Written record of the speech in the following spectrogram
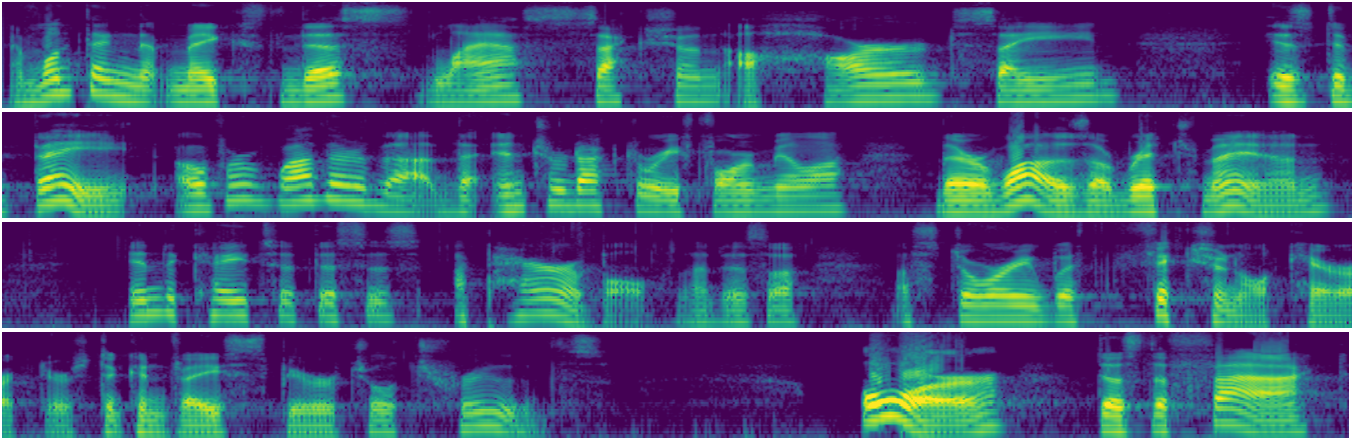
And one thing that makes this last section a hard saying is debate over whether the, the introductory formula, there was a rich man, indicates that this is a parable, that is, a, a story with fictional characters to convey spiritual truths. Or does the fact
